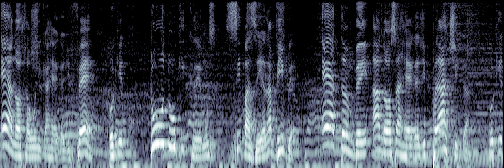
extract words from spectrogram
É a nossa única regra de fé porque tudo o que cremos se baseia na Bíblia. É também a nossa regra de prática porque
